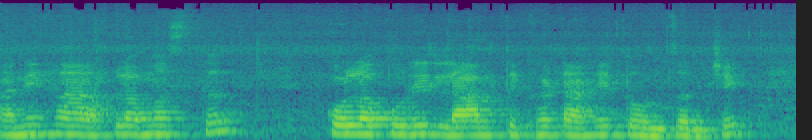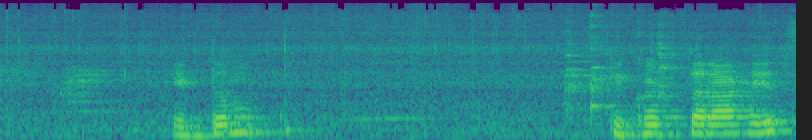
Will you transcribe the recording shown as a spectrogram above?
आणि हा आपला मस्त कोल्हापुरी लाल तिखट आहे दोन चमचे. एकदम तिखट तर आहेच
